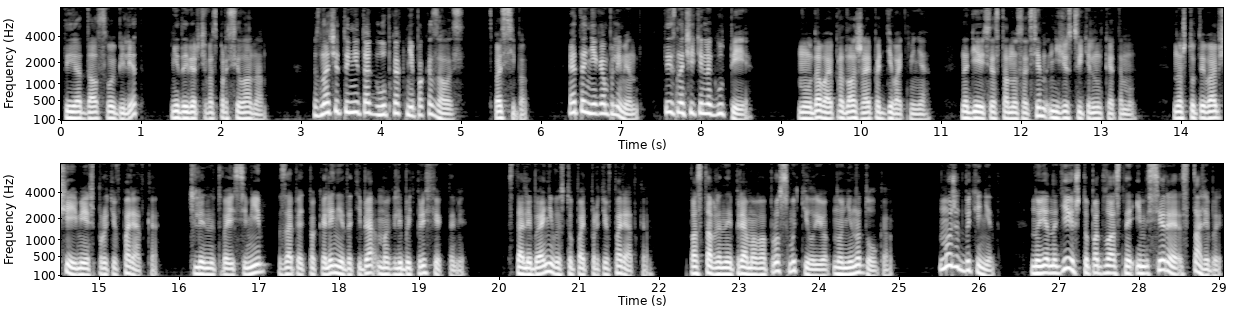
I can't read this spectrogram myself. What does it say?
«Ты отдал свой билет?» – недоверчиво спросила она. «Значит, ты не так глуп, как мне показалось». «Спасибо». «Это не комплимент. Ты значительно глупее». «Ну, давай, продолжай поддевать меня. Надеюсь, я стану совсем нечувствителен к этому. Но что ты вообще имеешь против порядка? Члены твоей семьи за пять поколений до тебя могли быть префектами. Стали бы они выступать против порядка? Поставленный прямо вопрос смутил ее, но ненадолго. Может быть и нет. Но я надеюсь, что подвластные им серые стали бы,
